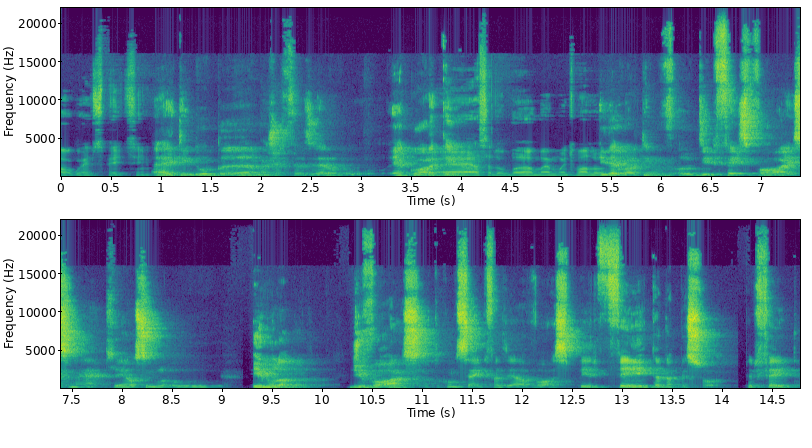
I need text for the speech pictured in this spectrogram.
algo a respeito, sim. É, e tem do Obama, já fizeram. E agora é, tem. essa do Obama é muito maluca. E agora tem o Deep Face Voice, né? Que é o, o emulador de voz, tu consegue fazer a voz perfeita da pessoa. Perfeita.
